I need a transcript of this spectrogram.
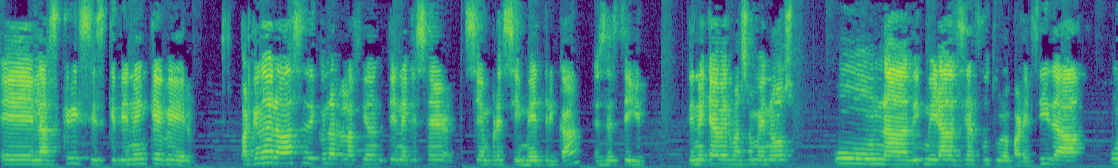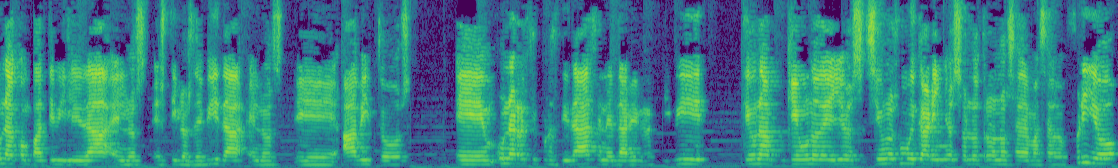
eh, las crisis que tienen que ver, partiendo de la base de que una relación tiene que ser siempre simétrica, es decir, tiene que haber más o menos una mirada hacia el futuro parecida, una compatibilidad en los estilos de vida, en los eh, hábitos, una reciprocidad en el dar y recibir, que, uno de ellos, si uno es muy cariñoso, el otro no sea demasiado frío.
